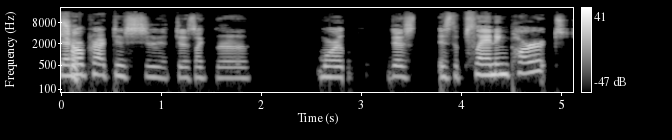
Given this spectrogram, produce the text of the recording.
General practice uh, does like the more does is the planning part.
